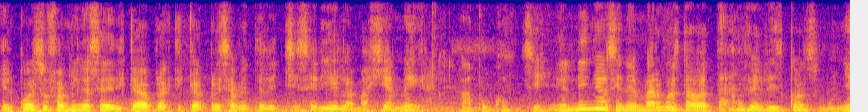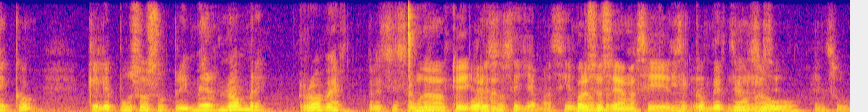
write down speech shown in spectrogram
el cual su familia se dedicaba a practicar precisamente la hechicería y la magia negra. ¿A poco? Sí, el niño, sin embargo, estaba tan feliz con su muñeco que le puso su primer nombre, Robert, precisamente. Ah, por ajá. eso se llama así el Por eso nombre. se llama así. Y se convirtió en su, en su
